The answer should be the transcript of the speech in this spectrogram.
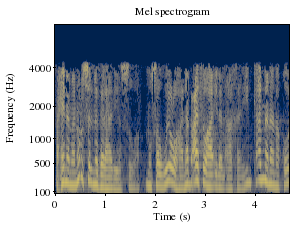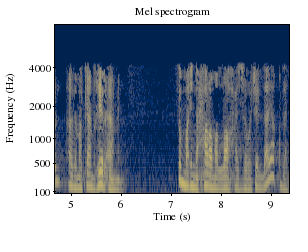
فحينما نرسل مثل هذه الصور نصورها نبعثها إلى الآخرين كأننا نقول هذا مكان غير آمن. ثم إن حرم الله عز وجل لا يقبل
